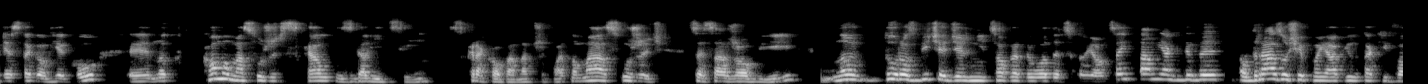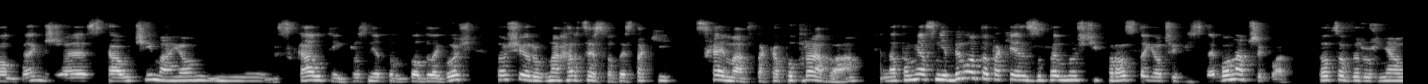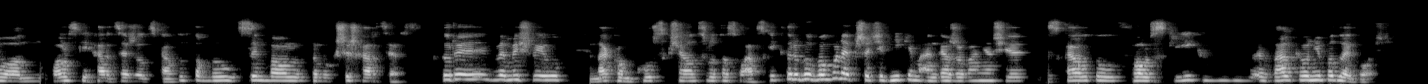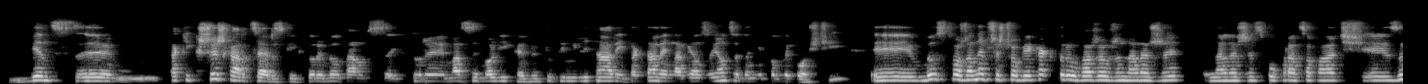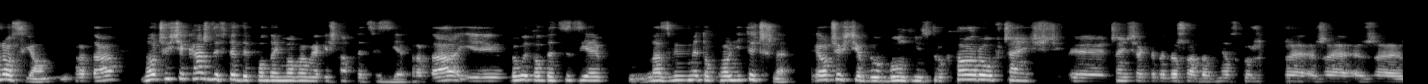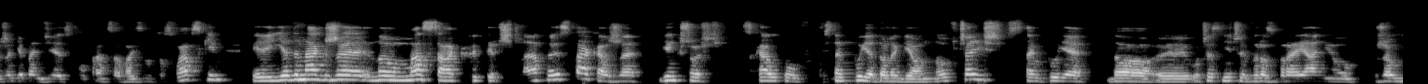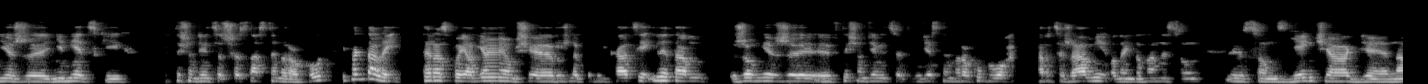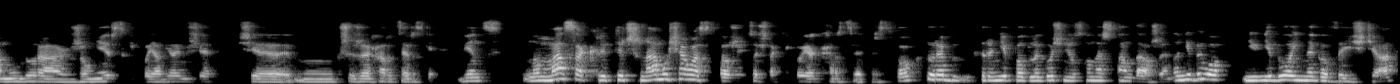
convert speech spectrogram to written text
XX wieku, y, no, komu ma służyć scout z Galicji, z Krakowa na przykład? No, ma służyć cesarzowi, no, tu rozbicie dzielnicowe było decydujące i tam jak gdyby od razu się pojawił taki wątek, że skauci mają scouting plus niepodległość, to się równa harcerstwo. To jest taki schemat, taka potrawa. Natomiast nie było to takie w zupełności proste i oczywiste, bo na przykład to, co wyróżniało polskich harcerzy od skautów, to był symbol, to był krzyż harcerski, który wymyślił na konkurs ksiądz Lutosławski, który był w ogóle przeciwnikiem angażowania się skautów polskich w walkę o niepodległość. Więc y, taki krzyż harcerski, który był tam, który ma symbolikę, virtuti military i tak dalej, nawiązujące do niepodległości, y, był stworzony przez człowieka, który uważał, że należy, należy współpracować y, z Rosją, prawda? No oczywiście każdy wtedy podejmował jakieś tam decyzje, prawda? I były to decyzje, nazwijmy to polityczne. I oczywiście był bunt instruktorów, część, y, część jak gdyby doszła do wniosku, że, że, że, że nie będzie współpracować z Lutosławskim. Jednakże no, masa krytyczna to jest taka, że większość skautów wstępuje do legionów, część wstępuje do, y, uczestniczy w rozbrajaniu żołnierzy niemieckich w 1916 roku i tak dalej. Teraz pojawiają się różne publikacje, ile tam żołnierzy w 1920 roku było harcerzami. Odnajdowane są, są zdjęcia, gdzie na mundurach żołnierskich pojawiają się, się mm, krzyże harcerskie. Więc no, masa krytyczna musiała stworzyć coś takiego jak harcerstwo, które, które niepodległość niosło na sztandarze. No nie było, nie, nie było innego wyjścia.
